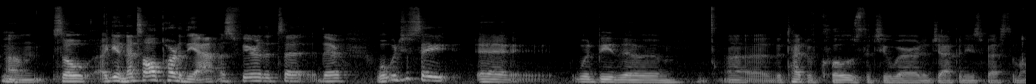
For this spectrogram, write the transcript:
Hmm. Um, so again, that's all part of the atmosphere that's uh, there. What would you say uh, would be the uh, the type of clothes that you wear at a Japanese festival?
